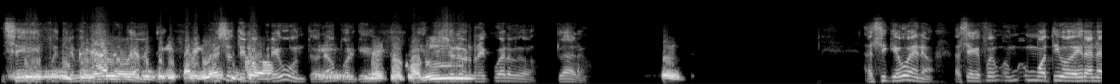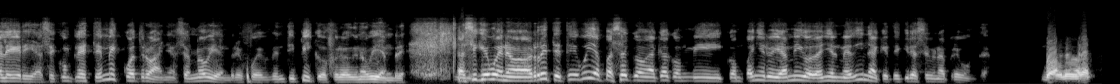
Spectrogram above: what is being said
Sí, Eh, fue tremendo. penal obviamente que Por eso te lo pregunto, ¿no? eh, Porque yo lo recuerdo, claro. sí, Así que bueno, o sea que fue un, un motivo de gran alegría. Se cumple este mes cuatro años, en noviembre, fue veintipico, fue lo de noviembre. Así que bueno, Rete, te voy a pasar con, acá con mi compañero y amigo Daniel Medina, que te quiere hacer una pregunta. bueno, gracias.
